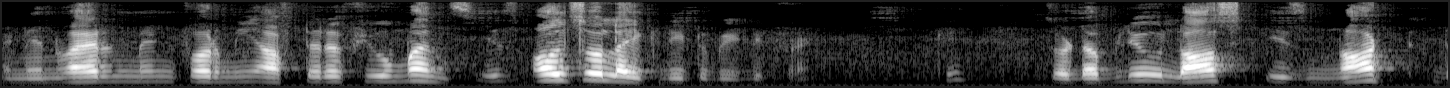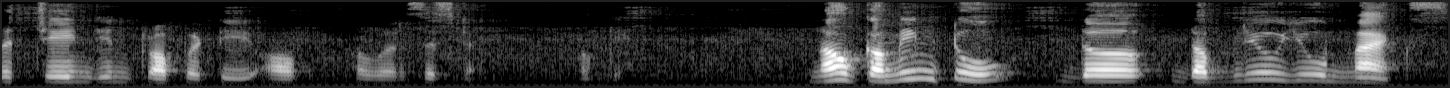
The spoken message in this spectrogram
and environment for me after a few months is also likely to be different. Okay. So, W lost is not the change in property of our system. Okay. Now, coming to the WU max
